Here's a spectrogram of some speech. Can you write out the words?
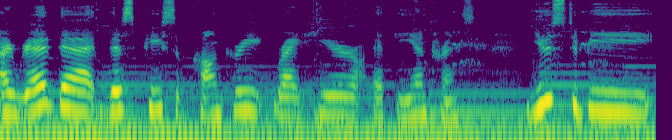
I read that this piece of concrete right here at the entrance used to be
